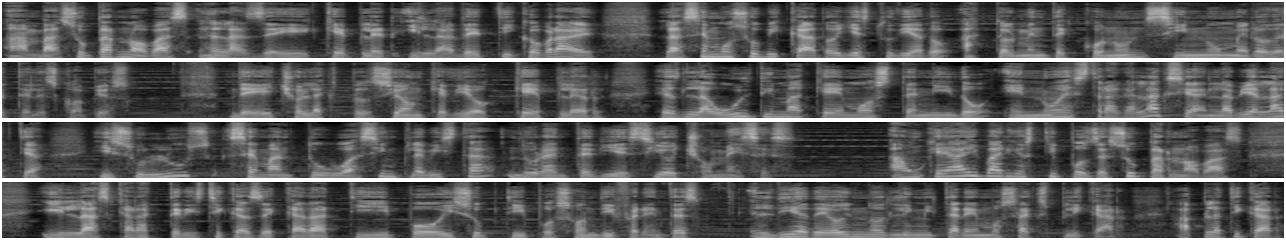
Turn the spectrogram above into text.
Ambas supernovas, las de Kepler y la de Tycho Brahe, las hemos ubicado y estudiado actualmente con un sinnúmero de telescopios. De hecho, la explosión que vio Kepler es la última que hemos tenido en nuestra galaxia, en la Vía Láctea, y su luz se mantuvo a simple vista durante 18 meses. Aunque hay varios tipos de supernovas y las características de cada tipo y subtipo son diferentes, el día de hoy nos limitaremos a explicar, a platicar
